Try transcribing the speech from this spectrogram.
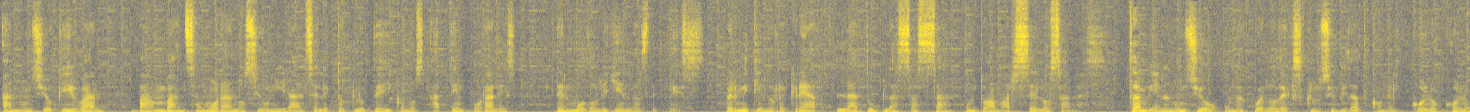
anunció que Iván Bambán Zamorano se unirá al selecto club de íconos atemporales del modo Leyendas de PES, permitiendo recrear la dupla Sasa junto a Marcelo Salas. También anunció un acuerdo de exclusividad con el Colo Colo,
